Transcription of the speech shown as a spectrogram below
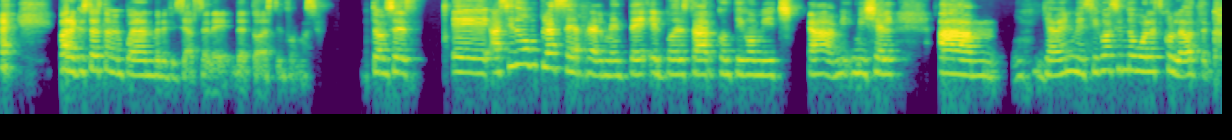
para que ustedes también puedan beneficiarse de, de toda esta información. Entonces, eh, ha sido un placer realmente el poder estar contigo, Mitch, uh, Michelle. ya ven, me sigo haciendo bolas con la otra, con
